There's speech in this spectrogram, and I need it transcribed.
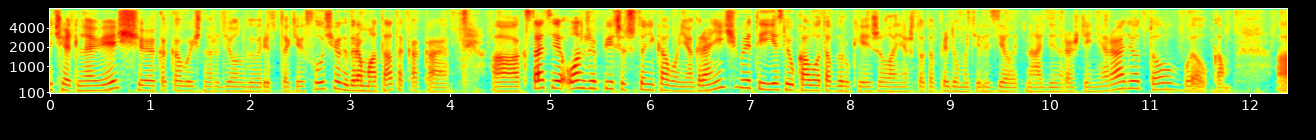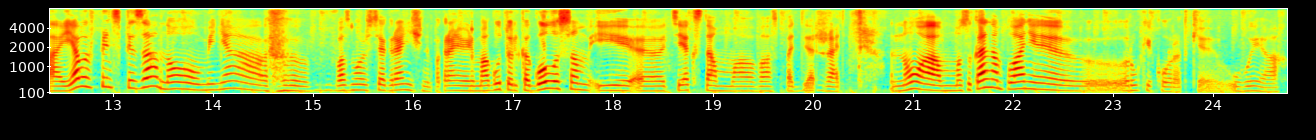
Замечательная вещь, как обычно Родион говорит в таких случаях, драмота-то какая. А, кстати, он же пишет, что никого не ограничивает, и если у кого-то вдруг есть желание что-то придумать или сделать на день рождения радио, то welcome. А, я бы, в принципе, за, но у меня возможности ограничены. По крайней мере, могу только голосом и э, текстом э, вас поддержать. Ну, а в музыкальном плане э, руки короткие, увы и ах.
